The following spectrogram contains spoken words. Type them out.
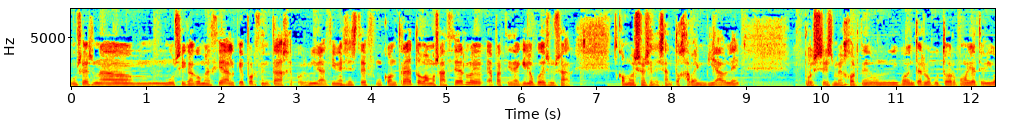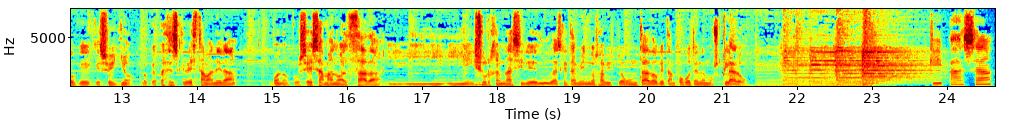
usas una música comercial, ¿qué porcentaje? Pues mira, tienes este contrato, vamos a hacerlo y a partir de aquí lo puedes usar. Como eso se les antojaba inviable, pues es mejor tener un único interlocutor, como ya te digo, que, soy yo. Lo que pasa es que de esta manera, bueno, pues esa mano alzada y, surgen una serie de dudas que también nos habéis preguntado que tampoco tenemos claro. ¿Qué pasa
